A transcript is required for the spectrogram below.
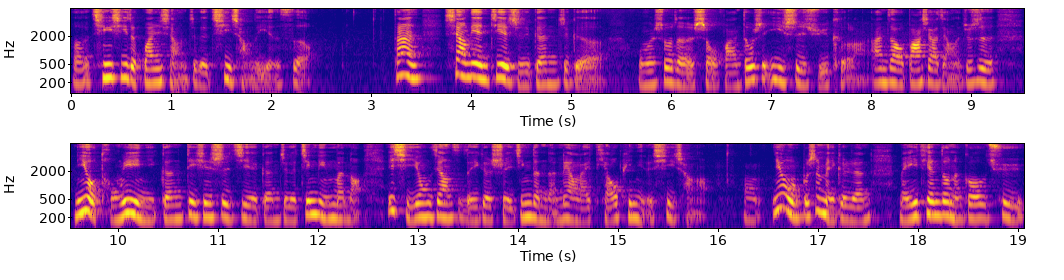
呃清晰的观想这个气场的颜色。当然，项链、戒指跟这个。我们说的手环都是意识许可了，按照巴夏讲的，就是你有同意，你跟地心世界、跟这个精灵们哦，一起用这样子的一个水晶的能量来调频你的气场啊，嗯，因为我们不是每个人每一天都能够去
